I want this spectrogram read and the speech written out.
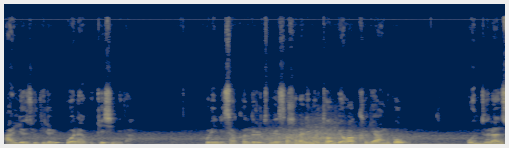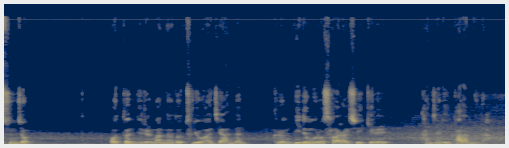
알려주기를 원하고 계십니다. 우린 이 사건들을 통해서 하나님을 더 명확하게 알고 온전한 순종, 어떤 일을 만나도 두려워하지 않는 그런 믿음으로 살아갈 수 있기를 간절히 바랍니다.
